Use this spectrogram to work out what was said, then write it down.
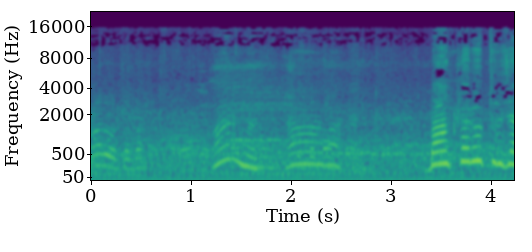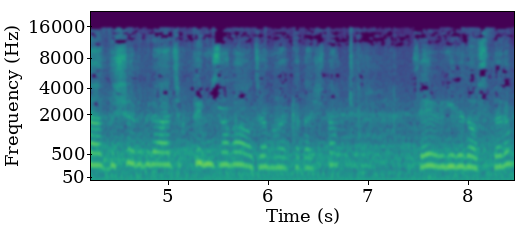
Var orada bak. Var mı? Aa, var. Banklara oturacağız. Dışarı birazcık temiz hava alacağım arkadaşlar. Sevgili dostlarım.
